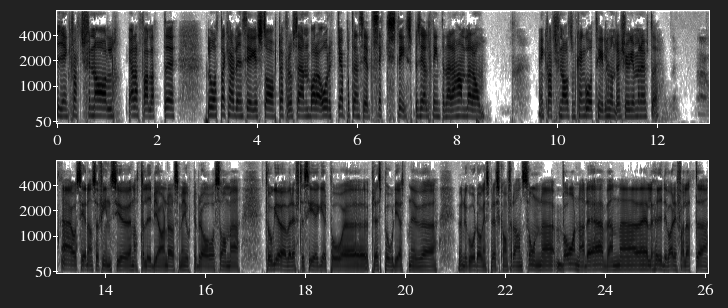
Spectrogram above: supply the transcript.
i en kvartsfinal. I alla fall att eh, låta Caroline Seger starta för att sen bara orka potentiellt 60. Speciellt inte när det handlar om en kvartsfinal som kan gå till 120 minuter. Äh, och sedan så finns ju Nathalie Björn där som har gjort det bra och som eh, tog över efter seger på eh, presspodiet nu eh, under gårdagens presskonferens. Hon eh, varnade även, eh, eller höjde i varje fall ett eh,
